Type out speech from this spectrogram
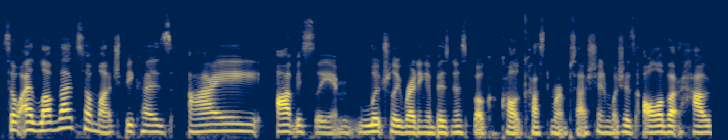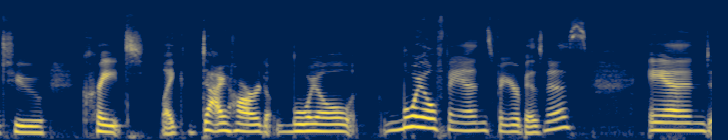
So I love that so much because I obviously am literally writing a business book called Customer Obsession, which is all about how to create like diehard, loyal, loyal fans for your business. And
